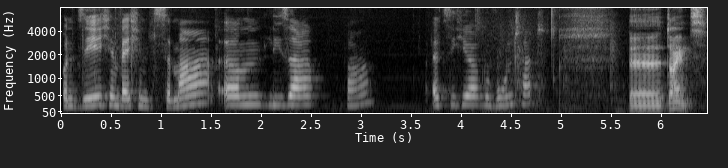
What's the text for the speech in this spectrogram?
Und sehe ich, in welchem Zimmer ähm, Lisa war, als sie hier gewohnt hat? Äh, deins.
